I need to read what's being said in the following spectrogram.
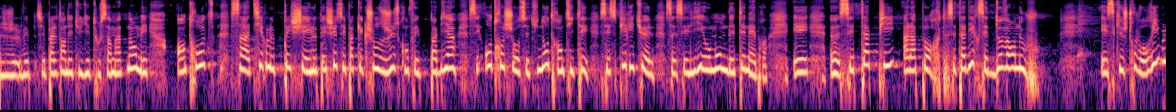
je n'ai pas le temps d'étudier tout ça maintenant, mais entre autres, ça attire le péché. Le péché, c'est pas quelque chose juste qu'on fait pas bien, c'est autre chose, c'est une autre entité, c'est spirituel, c'est lié au monde des ténèbres. Et euh, c'est tapis à la porte, c'est-à-dire c'est devant nous. Et ce que je trouve horrible,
